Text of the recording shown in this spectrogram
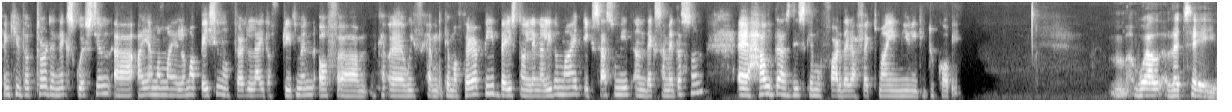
Thank you, doctor. The next question. Uh, I am a myeloma patient on third line of treatment of um, uh, with chemotherapy based on lenalidomide, ixazomib, and dexamethasone. Uh, how does this chemo further affect my immunity to COVID? Mm, well, let's say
